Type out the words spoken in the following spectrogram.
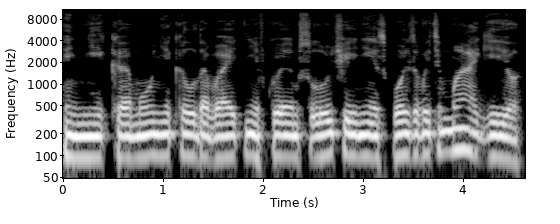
«Никому не колдовать, ни в коем случае не использовать магию!»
